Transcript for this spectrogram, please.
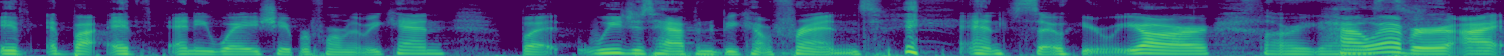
if if, if any way, shape, or form that we can. But we just happen to become friends, and so here we are. sorry guys However, I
